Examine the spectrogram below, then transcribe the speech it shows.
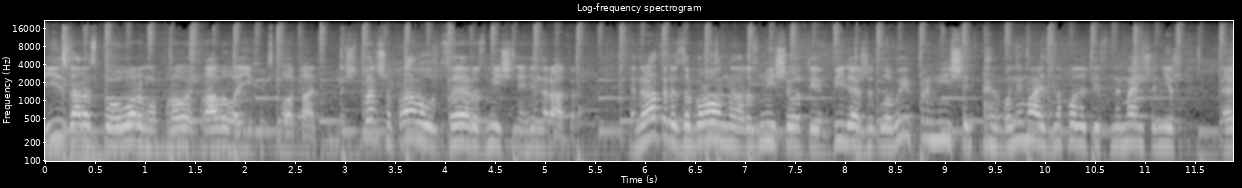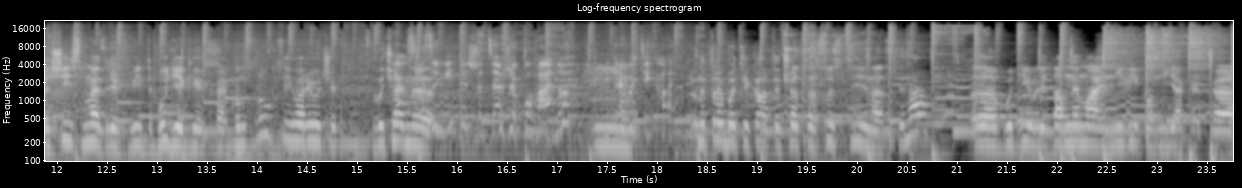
І зараз поговоримо про правила їх експлуатації. Значить, перше правило це розміщення генератора. Генератори заборонено розміщувати біля житлових приміщень. Вони мають знаходитись не менше ніж 6 метрів від будь-яких е, конструкцій горючих. Як Звичайно, зрозуміти, що це вже погано і треба тікати. не треба тікати, що це суцільна стіна е, будівлі, там немає ні вікон, ніяких е,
